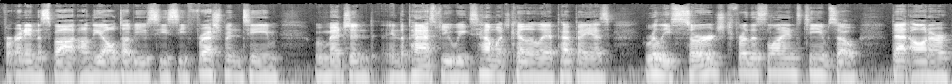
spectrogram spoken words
for earning a spot on the All WCC freshman team. We mentioned in the past few weeks how much Kelly Leaupepe has really surged for this Lions team, so that honor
